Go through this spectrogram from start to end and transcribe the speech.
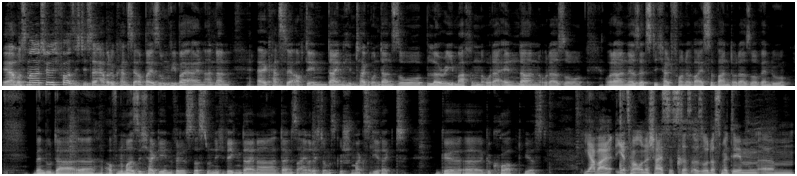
Ja, muss man natürlich vorsichtig sein, aber du kannst ja auch bei Zoom wie bei allen anderen, äh, kannst du ja auch den, deinen Hintergrund dann so blurry machen oder ändern oder so. Oder ne, setz dich halt vor eine weiße Wand oder so, wenn du, wenn du da äh, auf Nummer sicher gehen willst, dass du nicht wegen deiner, deines Einrichtungsgeschmacks direkt ge, äh, gekorbt wirst. Ja, aber jetzt mal ohne Scheiß ist das, also das mit dem, ähm,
